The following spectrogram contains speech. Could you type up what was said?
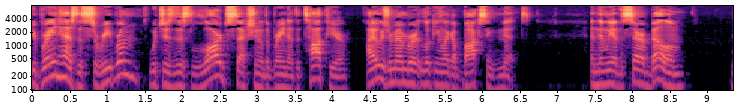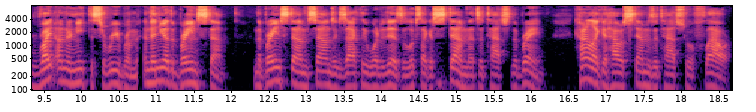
Your brain has the cerebrum, which is this large section of the brain at the top here. I always remember it looking like a boxing mitt and then we have the cerebellum right underneath the cerebrum, and then you have the brain stem. And the brain stem sounds exactly what it is. It looks like a stem that's attached to the brain, kind of like how a stem is attached to a flower.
